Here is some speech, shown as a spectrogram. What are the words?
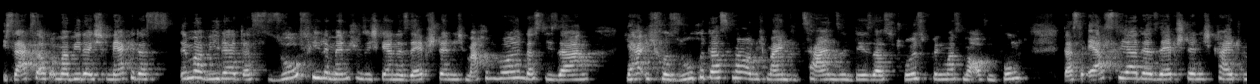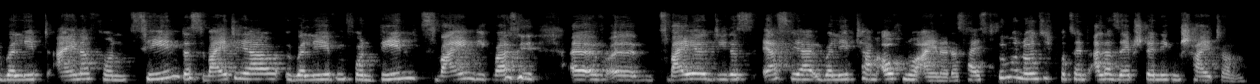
ich sage es auch immer wieder, ich merke das immer wieder, dass so viele Menschen sich gerne selbstständig machen wollen, dass die sagen, ja, ich versuche das mal und ich meine, die Zahlen sind desaströs, bringen wir es mal auf den Punkt. Das erste Jahr der Selbstständigkeit überlebt einer von zehn, das zweite Jahr überleben von den zwei, die quasi äh, äh, zwei, die das erste Jahr überlebt haben, auch nur einer. Das heißt, 95 Prozent aller Selbstständigen scheitern.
